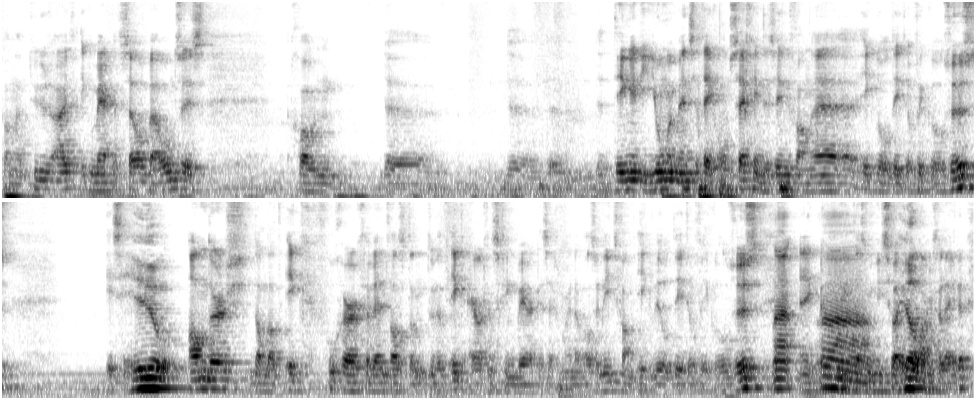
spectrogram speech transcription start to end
van nature uit. Ik merk het zelf bij ons, is gewoon de dingen die jonge mensen tegen ons zeggen in de zin van uh, ik wil dit of ik wil zus is heel anders dan dat ik vroeger gewend was dan toen dat ik ergens ging werken, zeg maar. Dan was er niet van ik wil dit of ik wil zus. En ik ben, dat is nog niet zo heel lang geleden. uh,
